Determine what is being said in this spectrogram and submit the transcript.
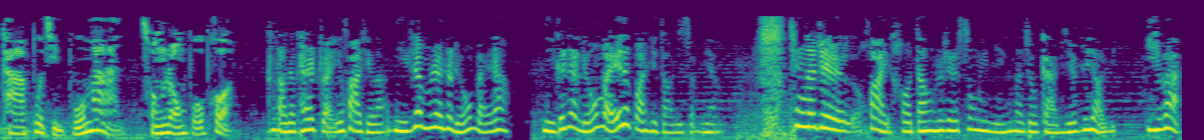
他不紧不慢，从容不迫。处长就开始转移话题了。你认不认识刘梅啊？你跟这刘梅的关系到底怎么样？听了这个话以后，当时这宋立明呢就感觉比较意外，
